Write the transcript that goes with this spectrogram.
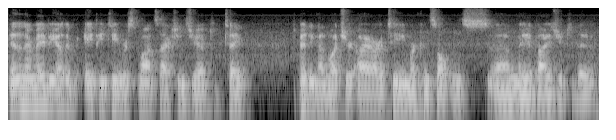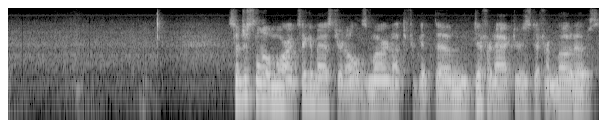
And then there may be other APT response actions you have to take depending on what your IR team or consultants uh, may advise you to do. So just a little more on Ticketmaster and Oldsmar, not to forget them. Different actors, different motives.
